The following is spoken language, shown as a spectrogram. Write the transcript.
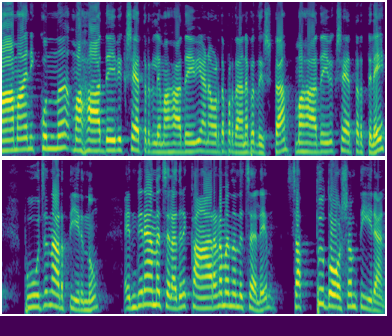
മാമാനിക്കുന്ന് മഹാദേവി ക്ഷേത്രത്തിലെ മഹാദേവിയാണ് അവിടുത്തെ പ്രധാന പ്രതിഷ്ഠ മഹാദേവി ക്ഷേത്രത്തിലെ പൂജ നടത്തിയിരുന്നു. എന്തിനാന്ന് വെച്ചാൽ അതിന് കാരണം എന്തെന്ന് വെച്ചാൽ ശത്രുദോഷം തീരാൻ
